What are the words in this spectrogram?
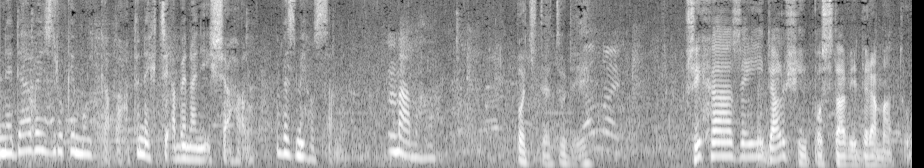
nedávej z ruky můj kabát, nechci, aby na něj šahal. Vezmi ho sama. Mám ho. Pojďte tudy. Přicházejí další postavy dramatu.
